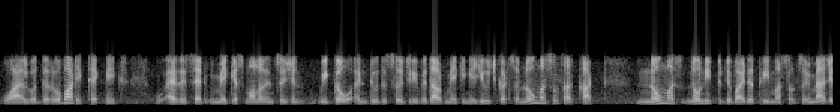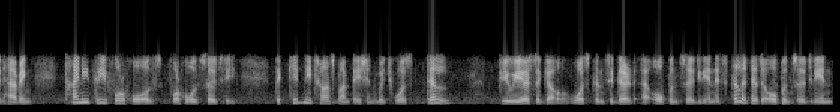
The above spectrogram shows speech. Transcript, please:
While with the robotic techniques, as I said, we make a smaller incision, we go and do the surgery without making a huge cut. So no muscles are cut, no mus- no need to divide the three muscles. So imagine having tiny three, four holes for whole surgery. The kidney transplantation, which was still few years ago was considered an open surgery, and it still it is an open surgery in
